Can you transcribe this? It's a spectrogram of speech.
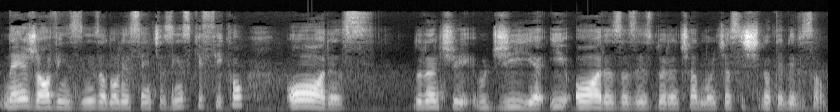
né, jovenzinhos, adolescentezinhos que ficam horas durante o dia e horas, às vezes, durante a noite assistindo a televisão.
